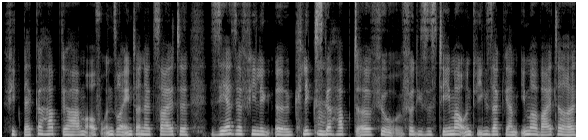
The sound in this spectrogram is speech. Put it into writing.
Feedback gehabt. Wir haben auf unserer Internetseite sehr, sehr viele äh, Klicks mhm. gehabt äh, für, für dieses Thema. Und wie gesagt, wir haben immer weitere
